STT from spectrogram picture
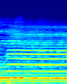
Shiva.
